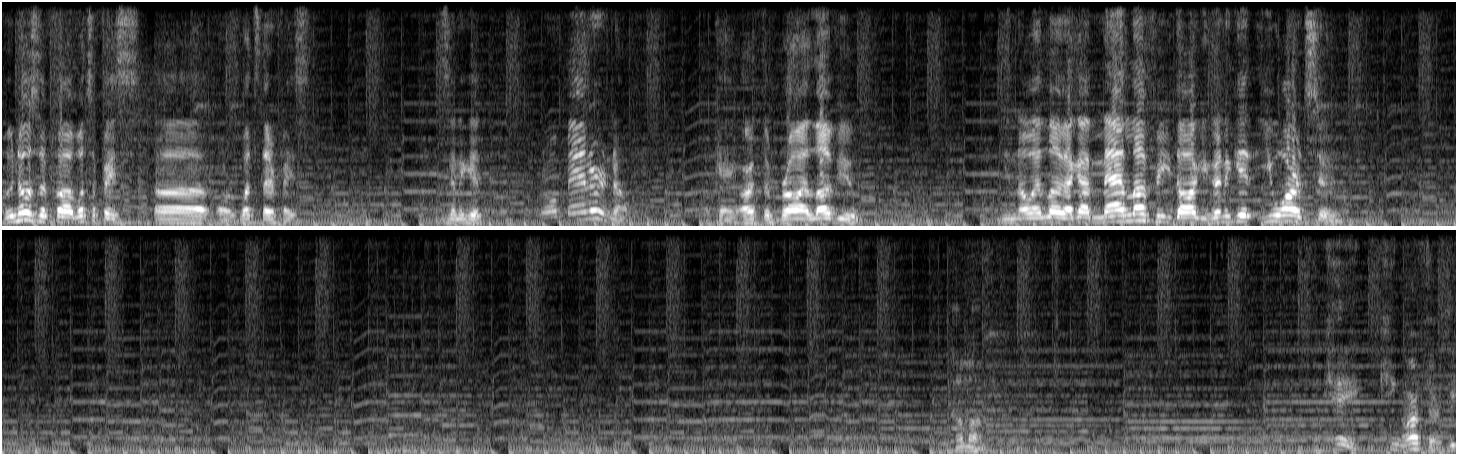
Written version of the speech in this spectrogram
who knows if uh, what's her face uh, or what's their face is gonna get wrong banner? No. Okay, Arthur, bro, I love you. You know I love you. I got mad love for you, dog. You're gonna get you art soon. Come on. Okay, King Arthur. We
